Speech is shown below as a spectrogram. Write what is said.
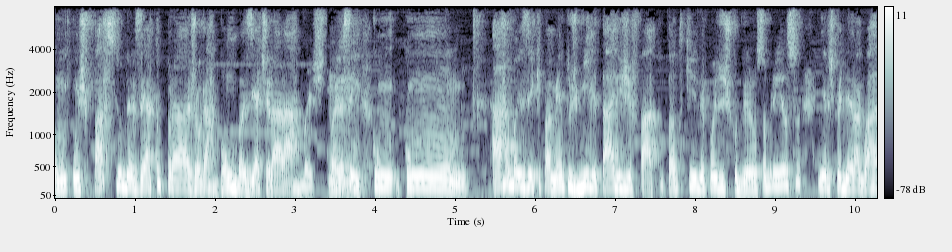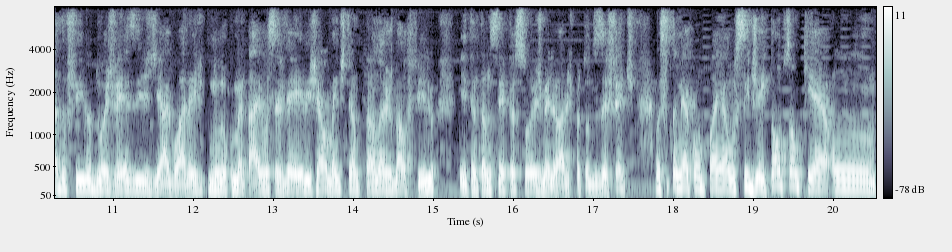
um, um- espaço no deserto pra jogar bombas e atirar armas. Mas Uhum. assim, com, com armas e equipamentos militares de fato. Tanto que depois descobriram sobre isso e eles perderam a guarda do filho duas vezes, e agora no documentário você vê eles realmente tentando ajudar o filho e tentando ser pessoas melhores para todos os efeitos. Você também acompanha o CJ Thompson, que é um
